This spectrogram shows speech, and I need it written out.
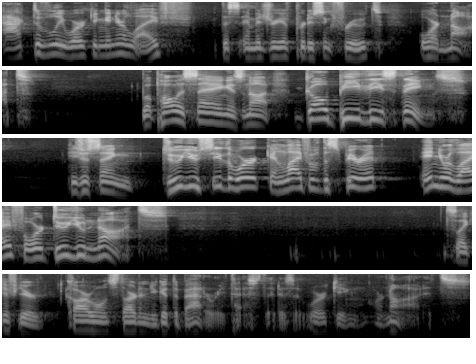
actively working in your life, this imagery of producing fruit, or not? What Paul is saying is not, go be these things. He's just saying, do you see the work and life of the Spirit in your life, or do you not? It's like if your car won't start and you get the battery tested. Is it working or not? It's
